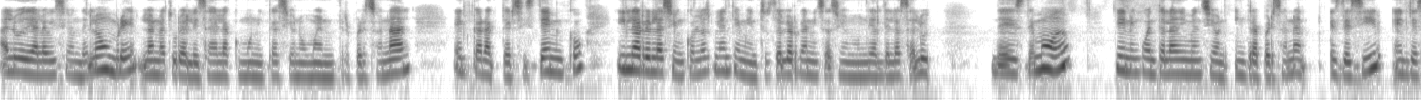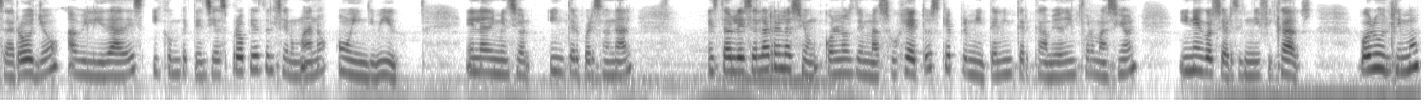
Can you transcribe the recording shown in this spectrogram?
Alude a la visión del hombre, la naturaleza de la comunicación humana interpersonal, el carácter sistémico y la relación con los planteamientos de la Organización Mundial de la Salud. De este modo, tiene en cuenta la dimensión intrapersonal, es decir, el desarrollo, habilidades y competencias propias del ser humano o individuo. En la dimensión interpersonal Establece la relación con los demás sujetos que permite el intercambio de información y negociar significados. Por último,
